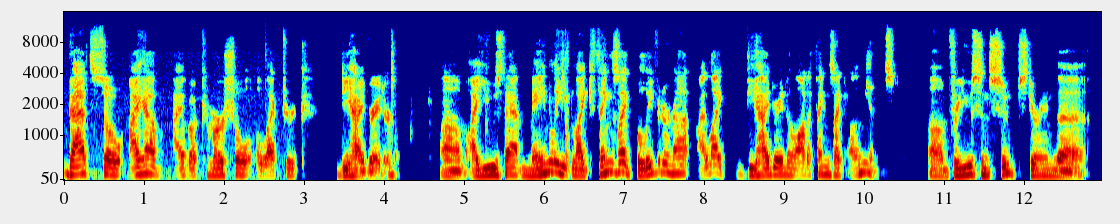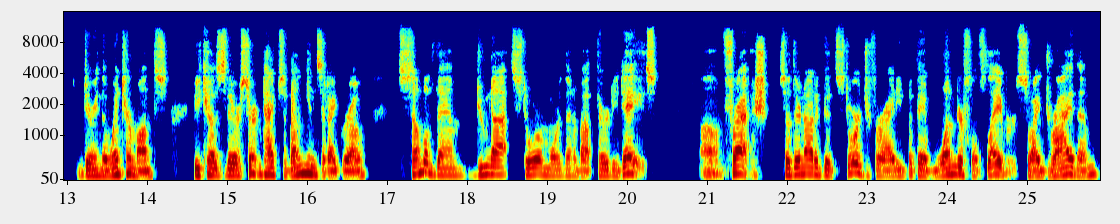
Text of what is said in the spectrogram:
that's so. I have I have a commercial electric dehydrator, Um, I use that mainly like things like, believe it or not, I like dehydrating a lot of things like onions um, for use in soups during the during the winter months because there are certain types of onions that I grow. Some of them do not store more than about 30 days um, fresh. So they're not a good storage variety, but they have wonderful flavors. So I dry them,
